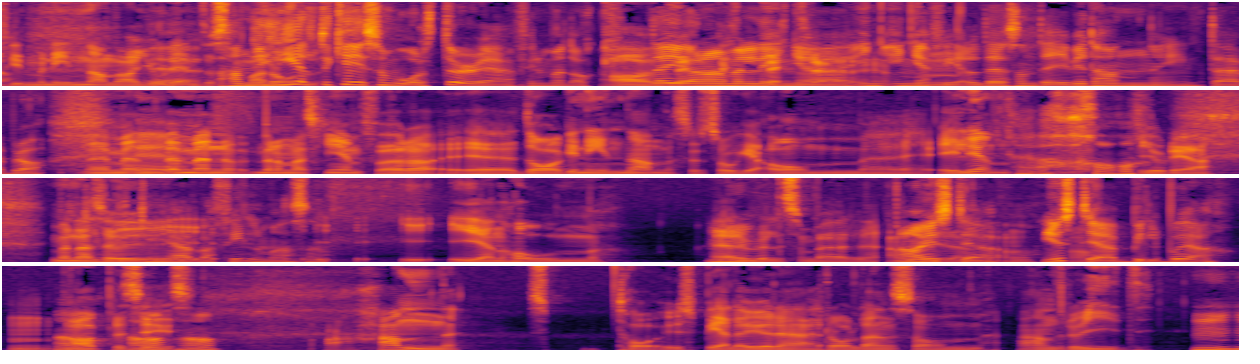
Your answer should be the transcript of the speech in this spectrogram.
är filmen innan, han gjorde ändå Eh, samma Han är roll. helt okej som Walter i den filmen dock. Ja, Där gör han väl bättre, inga, in- inga Mm. fel. Det är som David, han inte är bra. Nej, men, Eh. men, men om man ska jämföra, dagen innan så såg jag om Alien. Ja, Gjorde jag. Men alltså, vilken jävla film alltså. i- Ian Holm är det Mm. väl som är... Ja, just det. Just det, Bilbo ja. Mm. Ja, precis. Ja, Ja, Han tar, spelar ju den här rollen som android ja. Mm.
